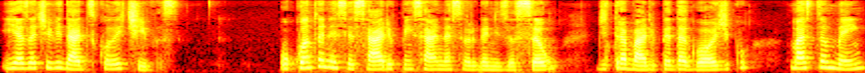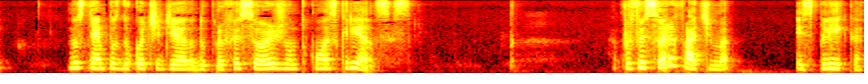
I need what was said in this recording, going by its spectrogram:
e as atividades coletivas. O quanto é necessário pensar nessa organização de trabalho pedagógico, mas também nos tempos do cotidiano do professor junto com as crianças. A professora Fátima explica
